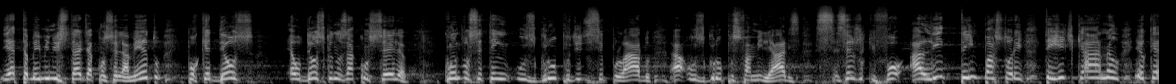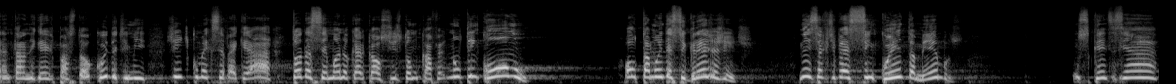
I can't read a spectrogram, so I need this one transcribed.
e é também ministério de aconselhamento, porque Deus é o Deus que nos aconselha. Quando você tem os grupos de discipulado, os grupos familiares, seja o que for, ali tem pastoreio. Tem gente que, ah, não, eu quero entrar na igreja, pastor, cuida de mim. Gente, como é que você vai criar? Ah, toda semana eu quero que o Alcides tome um café. Não tem como. Olha o tamanho dessa igreja, gente. Nem se ele tivesse 50 membros. Uns crentes assim, ah,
